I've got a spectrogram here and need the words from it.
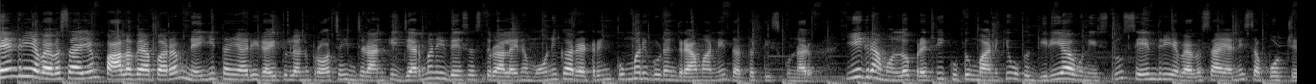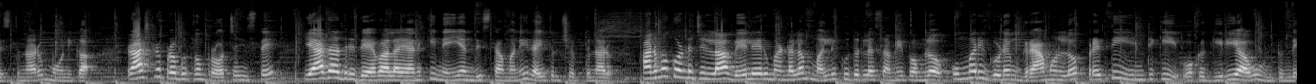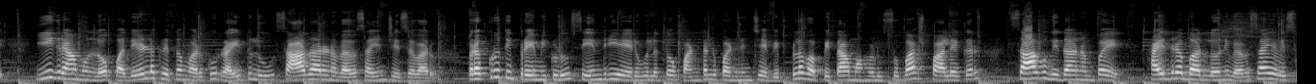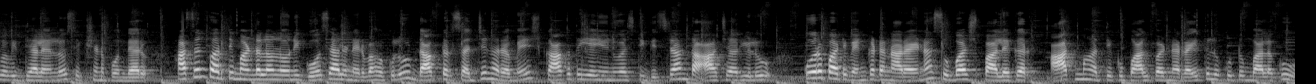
సేంద్రియ వ్యవసాయం పాల వ్యాపారం నెయ్యి తయారీ రైతులను ప్రోత్సహించడానికి జర్మనీ దేశస్థురాలైన మోనికా రెటరింగ్ కుమ్మరిగూడెం గ్రామాన్ని దత్తత తీసుకున్నారు. ఈ గ్రామంలో ప్రతి కుటుంబానికి ఒక గిరియావుని ఇస్తూ సేంద్రియ వ్యవసాయాన్ని సపోర్ట్ చేస్తున్నారు మోనికా. రాష్ట్ర ప్రభుత్వం ప్రోత్సహిస్తే యాదాద్రి దేవాలయానికి నెయ్యి అందిస్తామని రైతులు చెబుతున్నారు. హనుమకొండ జిల్లా వేలేరు మండలం మల్లికుదుర్ల సమీపంలో కుమ్మరిగూడెం గ్రామంలో ప్రతి ఇంటికి ఒక గిరియావు ఉంటుంది. ఈ గ్రామంలో పదేళ్ళ క్రితం వరకు రైతులు సాధారణ వ్యవసాయం చేసేవారు. ప్రకృతి ప్రేమికుడు సేంద్రియ ఎరువులతో పంటలు పండించే విప్లవ పితామహుడు సుభాష్ పాలేకర్ సాగు విధానంపై హైదరాబాద్లోని వ్యవసాయ విశ్వవిద్యాలయంలో శిక్షణ పొందారు. హసన్పర్తి మండలంలోని గోశాల నిర్వాహకులు డాక్టర్ సజ్జన రమేష్ కాకతీయ యూనివర్సిటీ విశ్రాంత ఆచార్యులు కూరపాటి వెంకటనారాయణ సుభాష్ పాలేకర్ ఆత్మహత్యకు పాల్పడిన రైతుల కుటుంబాలకు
